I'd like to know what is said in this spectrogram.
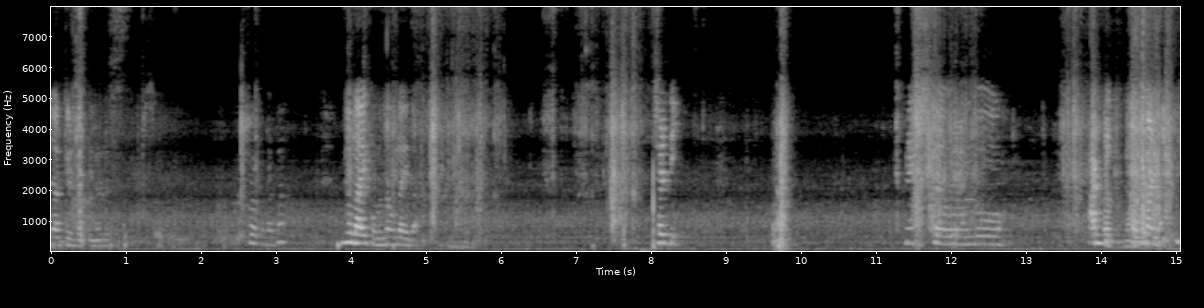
ಜಾಕೆಟ್ ಬರ್ತೀನಿ ಡ್ರೆಸ್ ಇದು ಲಾಯ್ಕೊಂಡು ನಾವು ಲೈದ ಚಡ್ಡಿ ನೆಕ್ಸ್ಟ್ ಒಂದು ಅಂಟಿ ಕಡ್ಮಂಟಿ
